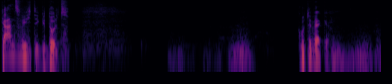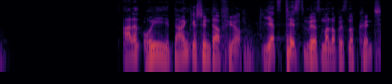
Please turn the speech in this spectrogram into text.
Ganz wichtig, Geduld. Gute Werke. Alles, ui, danke schön dafür. Jetzt testen wir es mal, ob ihr es noch könnt.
